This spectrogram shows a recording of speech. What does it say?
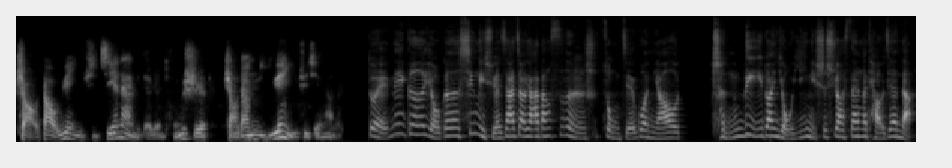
找到愿意去接纳你的人，同时找到你愿意去接纳的人。对，那个有个心理学家叫亚当斯的人总结过，你要成立一段友谊，你是需要三个条件的。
